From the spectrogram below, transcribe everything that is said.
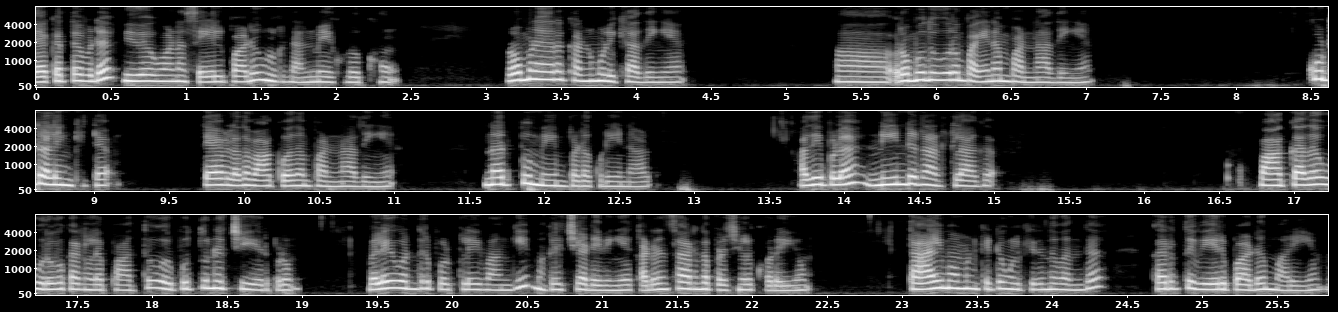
வேகத்தை விட விவேகமான செயல்பாடு உங்களுக்கு நன்மை கொடுக்கும். ரொம்ப நேரம் கண் முழிக்காதீங்க. ரொம்ப தூரம் பயணம் பண்ணாதீங்க. கூட்டாளிங்கிட்ட தேவையில்லாத வாக்குவாதம் பண்ணாதீங்க. நட்பு மேம்படக்கூடிய நாள். அதே போல் நீண்ட நாட்களாக பார்க்காத உறவுக்காரங்களை பார்த்து ஒரு புத்துணர்ச்சி ஏற்படும். விலை உயர்ந்த பொருட்களை வாங்கி மகிழ்ச்சி அடைவீங்க. கடன் சார்ந்த பிரச்சனைகள் குறையும். தாய் மாமன் கிட்ட உங்களுக்கு இருந்து வந்த கருத்து வேறுபாடு மறையும்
